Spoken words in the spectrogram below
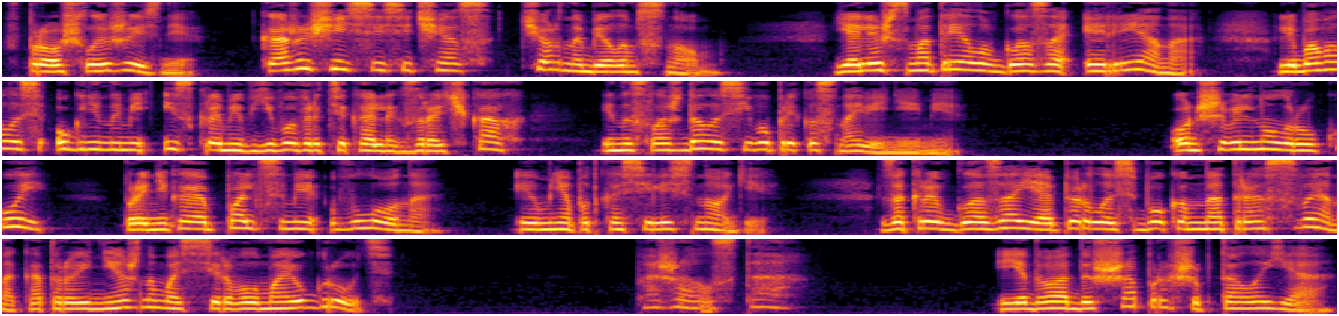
в прошлой жизни, кажущийся сейчас черно-белым сном. Я лишь смотрела в глаза Эриана, любовалась огненными искрами в его вертикальных зрачках и наслаждалась его прикосновениями. Он шевельнул рукой, проникая пальцами в лона, и у меня подкосились ноги. Закрыв глаза, я оперлась боком на Свена, который нежно массировал мою грудь. «Пожалуйста», — едва дыша прошептала я.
